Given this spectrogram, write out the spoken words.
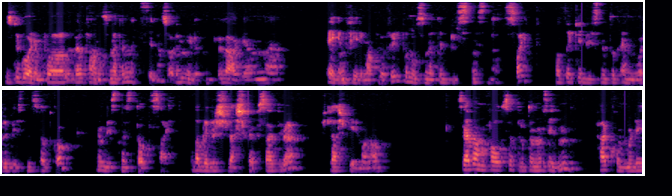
Hvis du går inn på den fanen som heter nettsiden, så har du muligheten til å lage en egen firmaprofil på noe som heter business.site. Altså ikke business.no eller business.com, men business.site. Og Da blir det slash website, tror jeg. Slash firmanavn. Så jeg vil anbefale å sette opp denne siden. Her kommer de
